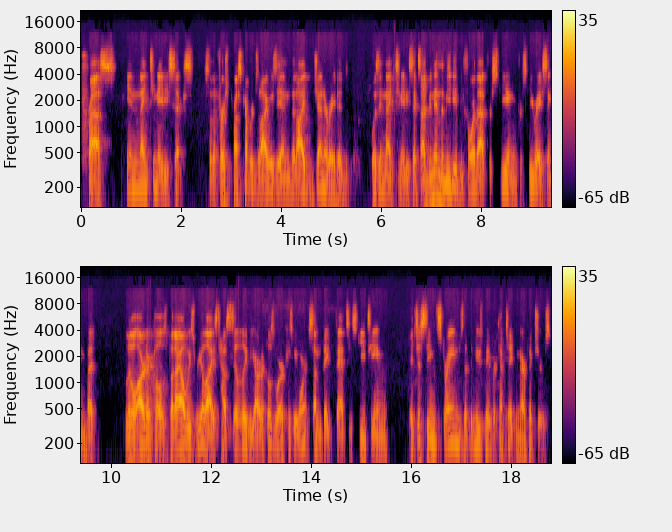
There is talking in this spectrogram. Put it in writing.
press in 1986. So the first press coverage that I was in that I generated was in 1986. I'd been in the media before that for skiing, for ski racing, but little articles. But I always realized how silly the articles were because we weren't some big fancy ski team. It just seemed strange that the newspaper kept taking our pictures.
